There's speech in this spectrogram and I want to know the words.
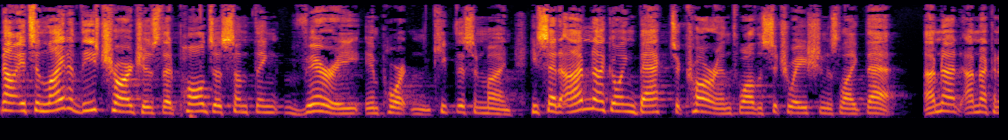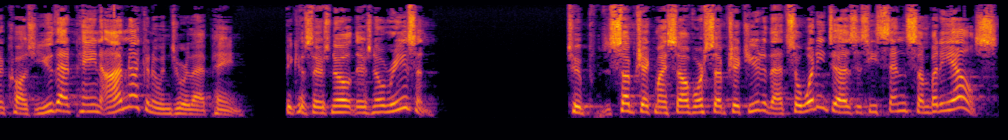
Now, it's in light of these charges that Paul does something very important. Keep this in mind. He said, I'm not going back to Corinth while the situation is like that. I'm not, I'm not going to cause you that pain. I'm not going to endure that pain because there's no, there's no reason to subject myself or subject you to that. So what he does is he sends somebody else.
